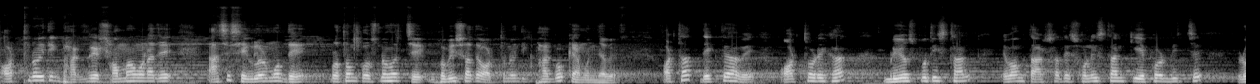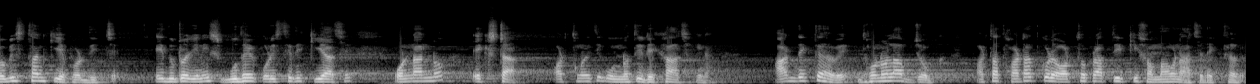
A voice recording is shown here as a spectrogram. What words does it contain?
অর্থনৈতিক ভাগ্যের সম্ভাবনা যে আছে সেগুলোর মধ্যে প্রথম প্রশ্ন হচ্ছে, ভবিষ্যতে অর্থনৈতিক ভাগ্য কেমন যাবে? অর্থাৎ দেখতে হবে, অর্থরেখা বৃহস্পতি স্থান এবং তার সাথে শনি স্থান কী এফোর্ট দিচ্ছে রবি স্থান কী এফোর্ট দিচ্ছে? এই দুটো জিনিস, বুধের পরিস্থিতি কী আছে, অন্যান্য এক্সট্রা অর্থনৈতিক উন্নতি রেখা আছে কিনা? আর দেখতে হবে, ধনলাভ যোগ, অর্থাৎ হঠাৎ করে অর্থপ্রাপ্তির কী সম্ভাবনা আছে দেখতে হবে।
